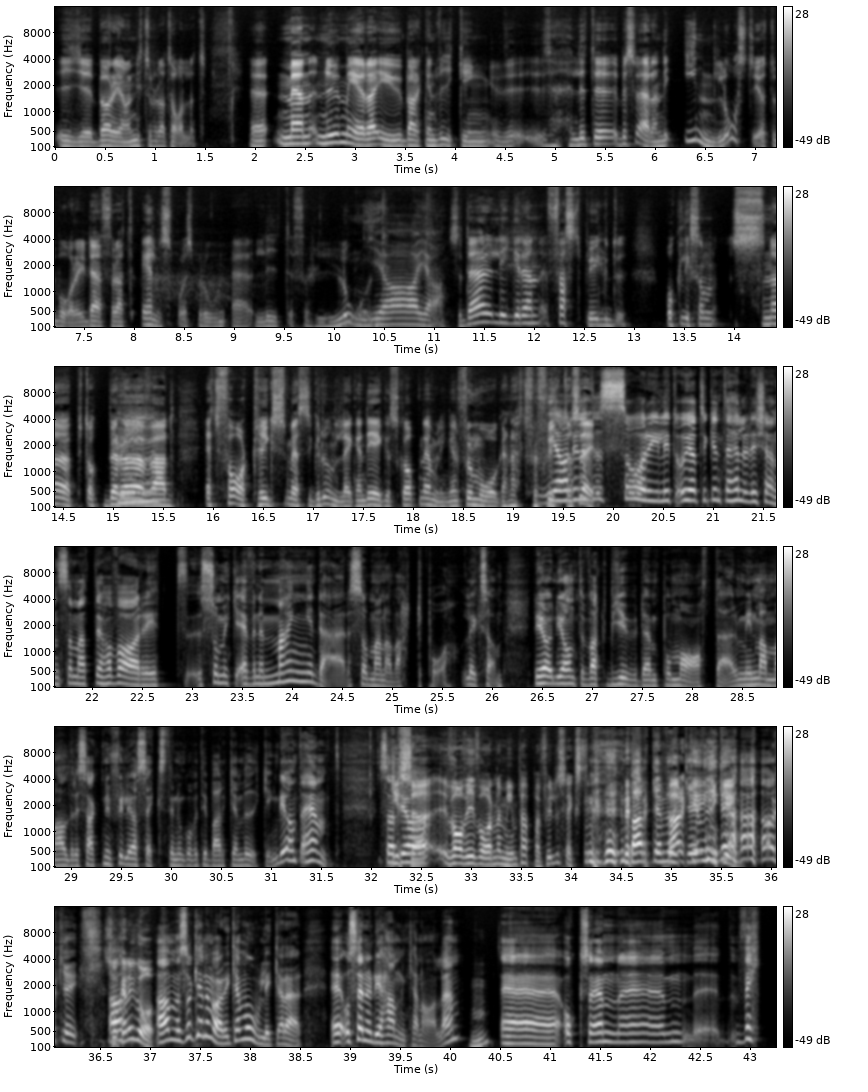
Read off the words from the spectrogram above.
i början av 1900-talet. Eh, Men numera är ju Barken Viking eh, lite besvärande inlåst i Göteborg därför att Älvsborgsbron är lite för låg. Ja, ja. Så där ligger den fastbyggd och liksom snöpt och berövad Mm. ett fartygs mest grundläggande egenskap, nämligen förmågan att förflytta Ja, det är sig. lite sorgligt och jag tycker inte heller det känns som att det har varit så mycket evenemang där som man har varit på. Liksom. Det har, jag har inte varit bjuden på mat där, min mamma har aldrig sagt nu fyller jag 60, nu går vi till Barken Viking. Det har inte hänt. Så Gissa var vi var när min pappa fyllde 60. Barken Viking. Barken Viking. Ja, okej. Så kan det gå. Ja men så kan det vara, det kan vara olika där. Eh, och sen är det Hamnkanalen. Mm. Eh, också en, eh,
